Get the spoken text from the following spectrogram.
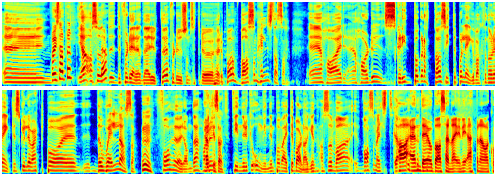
Eh, for eksempel. ja, altså, Ja. for dere der ute, for du som sitter og hører på, hva som helst, altså. Eh, har, har du sklidd på glatta og sitter på legevakta når du egentlig skulle vært på eh, The Well, altså? Mm. Få høre om det. Ja, du, finner du ikke ungen din på vei til barnehagen? Altså, hva, hva som helst. Hva enn det å bare sende inn i appen NRK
